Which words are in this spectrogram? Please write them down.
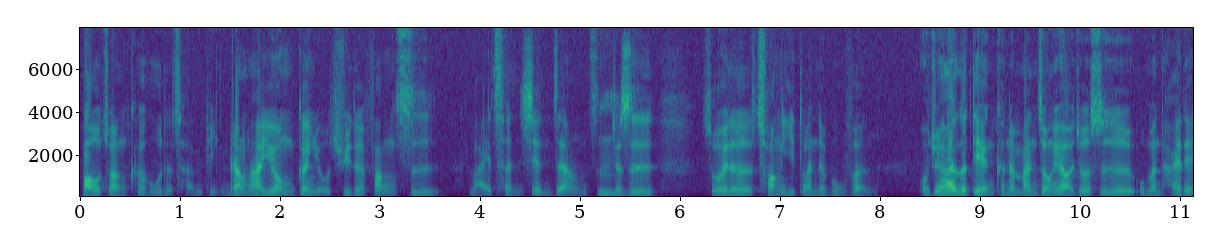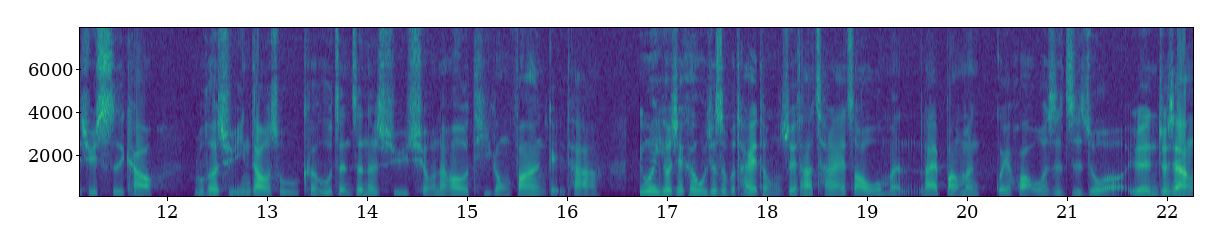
包装客户的产品，让他用更有趣的方式来呈现，这样子就是所谓的创意端的部分。我觉得还有个点可能蛮重要，就是我们还得去思考如何去引导出客户真正的需求，然后提供方案给他。因为有些客户就是不太懂，所以他才来找我们来帮忙规划或者是制作。因为就像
